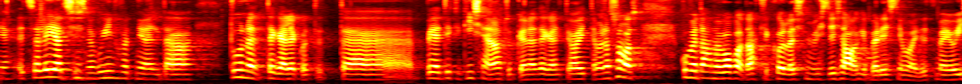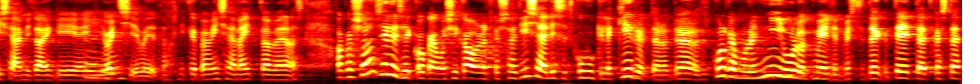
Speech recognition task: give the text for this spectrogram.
jah, et sa leiad siis nagu infot nii-öelda, tunned tegelikult, et äh, pead ikkagi ise natukene tegelikult ju aitama, noh samas kui me tahame vabatahtlik olla, siis me vist ei saagi päris niimoodi, et me ju ise midagi ei mm -hmm. otsi või et noh, ikka peame ise näitama ennast. aga kas sul on selliseid kogemusi ka olnud, kas sa oled ise lihtsalt kuhugile kirjutanud ja öelnud, et kuulge, mulle nii hullult meeldib, mis te teete, et kas te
